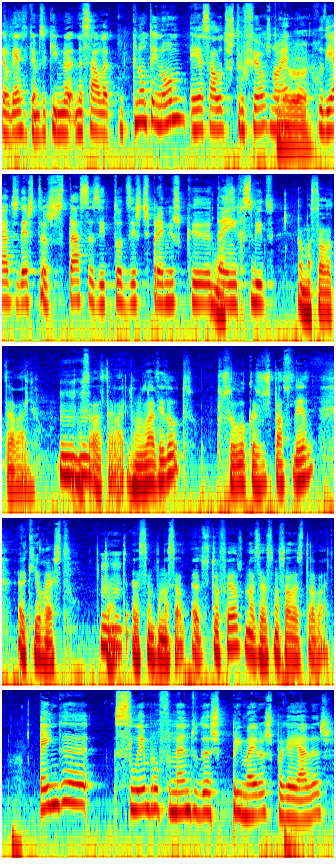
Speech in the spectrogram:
aliás, estamos aqui na, na, sala que não tem nome, é a sala dos troféus, não é? é Rodeados destas taças e de todos estes prémios que Nossa. têm recebido. É uma sala de trabalho. Uhum. Uma sala de trabalho, de um lado e do outro professor Lucas o espaço dele, aqui o resto. Portanto, uhum. é sempre uma sala. É dos troféus, mas é, são salas de trabalho. Ainda se lembra o Fernando das primeiras pagaiadas?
